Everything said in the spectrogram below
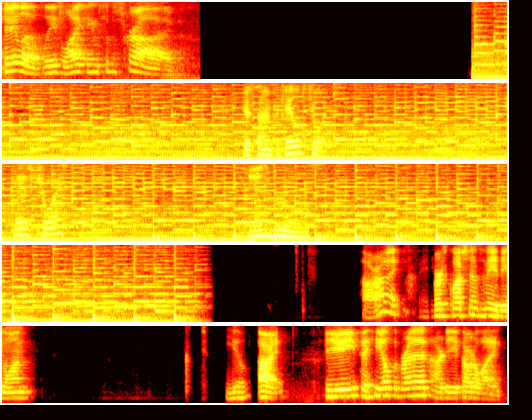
Caleb. Please like and subscribe. It's time for Caleb's Choice. His choice. His rules. All right. First question is an easy one. You. All right. Do you eat the heel of the bread or do you throw it away?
